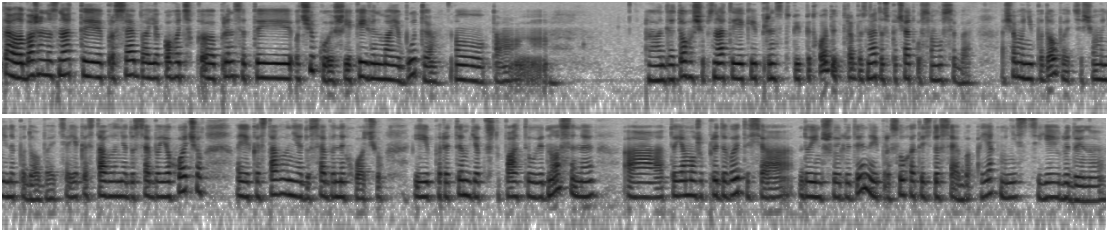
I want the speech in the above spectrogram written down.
Так, але бажано знати про себе, якого принца ти очікуєш, який він має бути. Ну там для того, щоб знати, який принц тобі підходить, треба знати спочатку саму себе. А що мені подобається, що мені не подобається, яке ставлення до себе я хочу, а яке ставлення я до себе не хочу. І перед тим як вступати у відносини, то я можу придивитися до іншої людини і прислухатись до себе. А як мені з цією людиною?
